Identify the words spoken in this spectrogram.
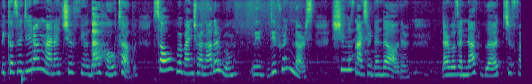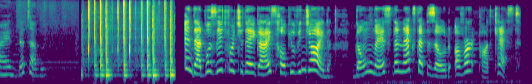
because we didn't manage to fill the whole tub. So we went to another room with different nurse. She was nicer than the other. There was enough blood to fill the tub. And that was it for today, guys. Hope you've enjoyed. Don't miss the next episode of our podcast.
